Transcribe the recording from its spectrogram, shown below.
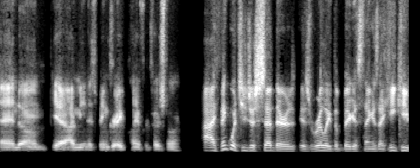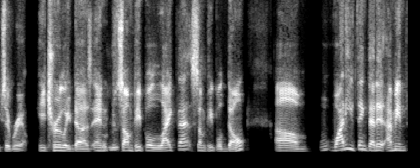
and um, yeah, I mean, it's been great playing for Coach Doeren. I think what you just said there is really the biggest thing is that he keeps it real. He truly does. And mm-hmm. some people like that, some people don't. Um, why do you think that is? I mean,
